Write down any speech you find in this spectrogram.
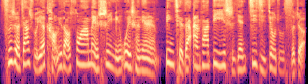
死者家属也考虑到宋阿妹是一名未成年人，并且在案发第一时间积极救助死者。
